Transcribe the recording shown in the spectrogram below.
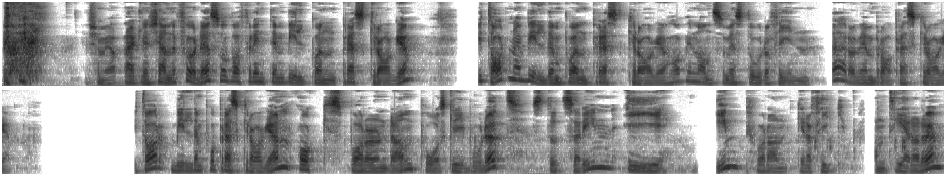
eftersom jag verkligen känner för det så varför inte en bild på en presskrage? Vi tar den här bilden på en prästkrage. Har vi någon som är stor och fin? Där har vi en bra prästkrage. Vi tar bilden på prästkragen och sparar undan på skrivbordet. Studsar in i GIMP, våran grafikhanterare.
